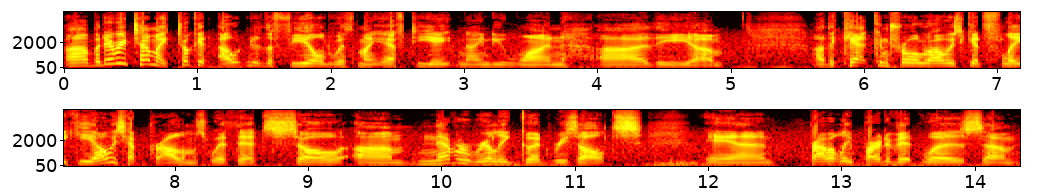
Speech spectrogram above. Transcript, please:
Uh, but every time I took it out into the field with my FT891, uh, the um, uh, the cat control would always get flaky, I always have problems with it, so um, never really good results. And probably part of it was um,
